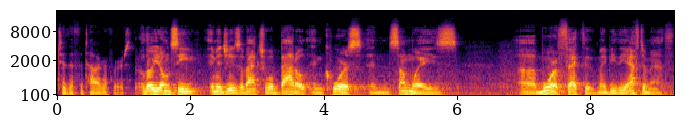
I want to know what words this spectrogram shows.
to the photographers. Although you don't see images of actual battle in course, in some ways, uh, more effective may be the aftermath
